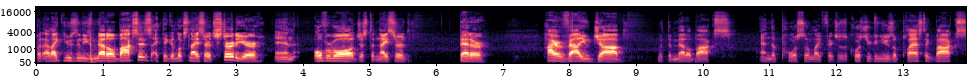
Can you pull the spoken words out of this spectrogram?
but I like using these metal boxes. I think it looks nicer. It's sturdier and overall just a nicer, better, higher value job with the metal box and the porcelain light fixtures. Of course, you can use a plastic box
